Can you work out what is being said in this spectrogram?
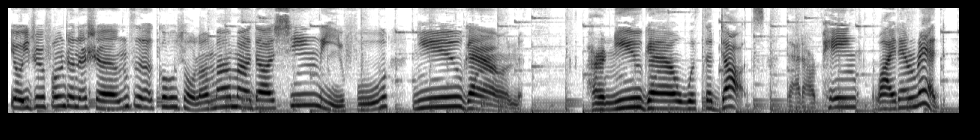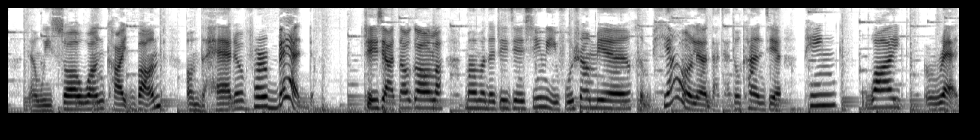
有一只风筝的绳子勾走了妈妈的新礼服 （new gown）。Her new gown with the dots that are pink, white, and red. Then we saw one kite bump on the head of her bed. 这下糟糕了，妈妈的这件新礼服上面很漂亮，大家都看见 pink, white, red。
